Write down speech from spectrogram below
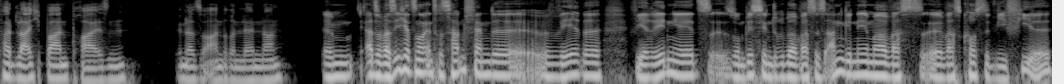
vergleichbaren Preisen in also anderen Ländern. Ähm, also was ich jetzt noch interessant fände, wäre, wir reden ja jetzt so ein bisschen drüber, was ist angenehmer, was, äh, was kostet wie viel.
